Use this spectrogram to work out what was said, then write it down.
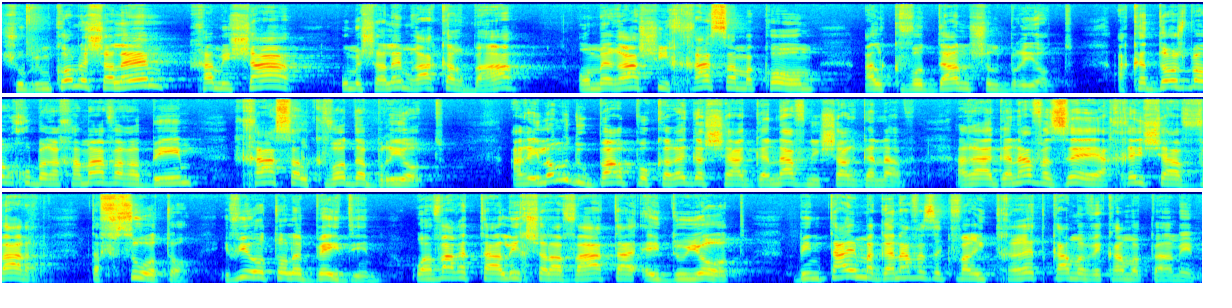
שהוא במקום לשלם חמישה, הוא משלם רק ארבעה. אומר רש"י, חס המקום על כבודן של בריות. הקדוש ברוך הוא ברחמיו הרבים חס על כבוד הבריות. הרי לא מדובר פה כרגע שהגנב נשאר גנב. הרי הגנב הזה, אחרי שעבר, תפסו אותו, הביאו אותו לבית דין, הוא עבר את תהליך של הבאת העדויות, בינתיים הגנב הזה כבר התחרט כמה וכמה פעמים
